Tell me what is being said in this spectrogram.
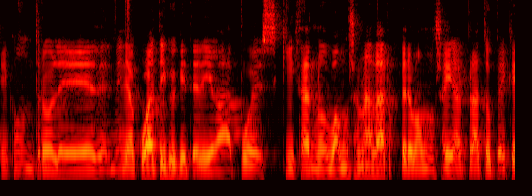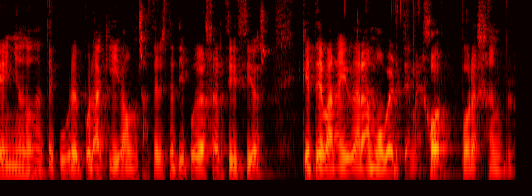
que controle del medio acuático y que te diga, pues quizás no vamos a nadar, pero vamos a ir al plato pequeño donde te cubre por aquí, vamos a hacer este tipo de ejercicios que te van a ayudar a moverte mejor, por ejemplo.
